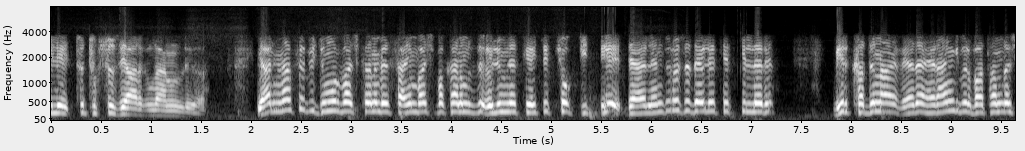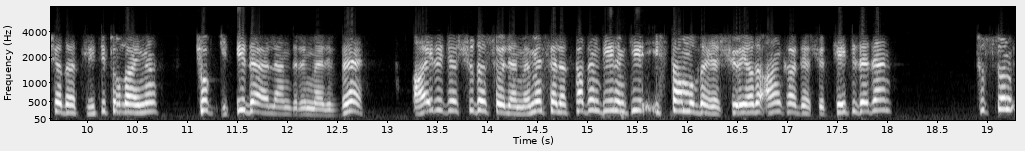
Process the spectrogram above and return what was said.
bile tutuksuz yargılanılıyor. Yani nasıl bir cumhurbaşkanı ve sayın başbakanımızı ölümle tehdit çok ciddi değerlendiriyorsa devlet yetkilileri bir kadına veya da herhangi bir vatandaşa da tehdit olayını çok ciddi değerlendirilmeli ve ayrıca şu da söylenme. Mesela kadın diyelim ki İstanbul'da yaşıyor ya da Ankara'da yaşıyor. Tehdit eden tutsun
